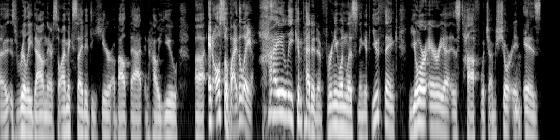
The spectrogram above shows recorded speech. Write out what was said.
uh, is really down there. So I'm excited to hear about that and how you, uh, and also, by the way, highly competitive for anyone listening. If you think your area is tough, which I'm sure it mm.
